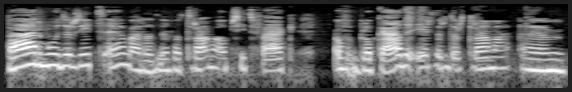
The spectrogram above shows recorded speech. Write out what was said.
baarmoeder zit, hè, waar dat level trauma op zit vaak, of blokkade eerder door trauma. Um,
